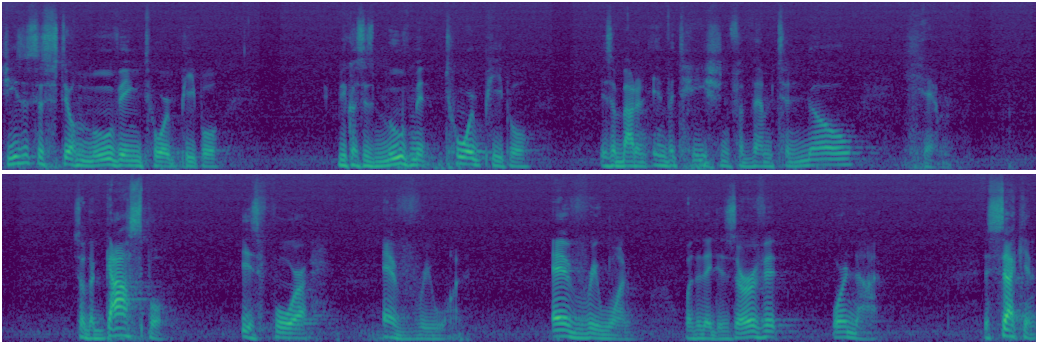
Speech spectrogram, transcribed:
Jesus is still moving toward people because his movement toward people is about an invitation for them to know him. So the gospel is for everyone. Everyone, whether they deserve it or not. The second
